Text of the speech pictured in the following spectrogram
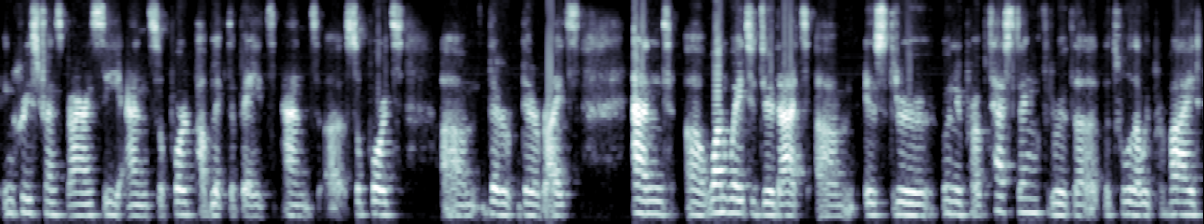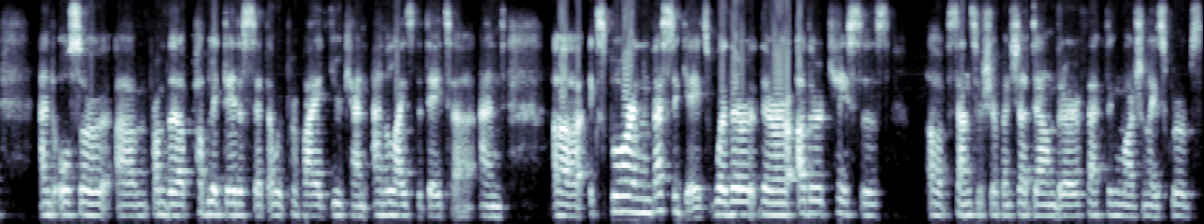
increase transparency and support public debate and uh, support um, their, their rights. And uh, one way to do that um, is through OONI Probe testing, through the, the tool that we provide, and also um, from the public data set that we provide, you can analyze the data and uh, explore and investigate whether there are other cases of censorship and shutdown that are affecting marginalized groups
